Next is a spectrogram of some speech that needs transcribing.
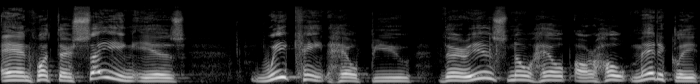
And what they're saying is, we can't help you. There is no help or hope medically,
